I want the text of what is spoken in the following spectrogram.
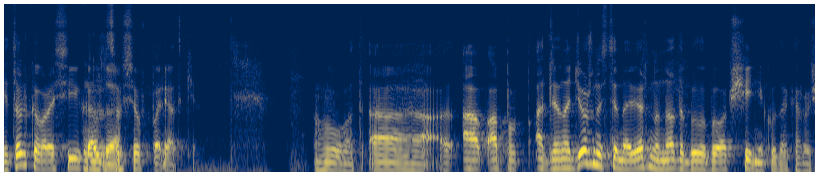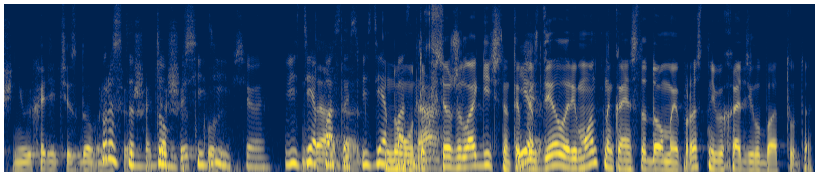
И только в России, Ну кажется, да. все в порядке. Вот. А, а- а а для надежности, наверное, надо было бы вообще никуда, короче, не выходить из дома, Просто не совершать дом ошибку. сиди и все. Везде Да, опасность, да. везде Ну, опасность. так все же логично. Ты бы Нет. сделал ремонт наконец-то дома и просто не выходил бы оттуда.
